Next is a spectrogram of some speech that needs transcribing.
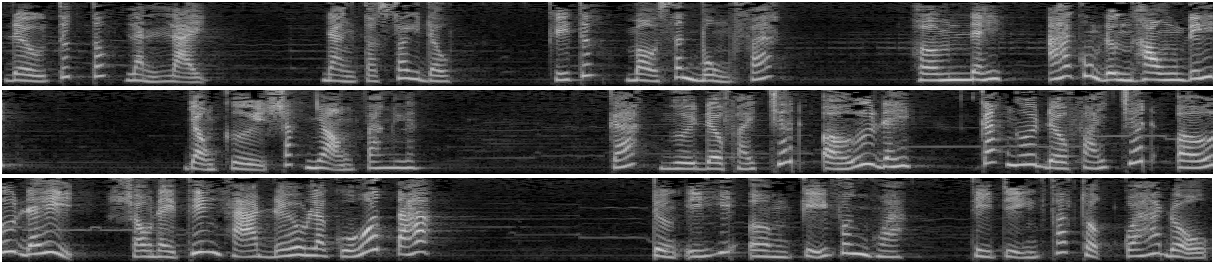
đều tức tốc lành lại. Nàng ta xoay đầu, khí tức màu xanh bùng phát. "Hôm nay ai cũng đừng hòng đi." Giọng cười sắc nhọn vang lên. "Các người đều phải chết ở đây, các ngươi đều phải chết ở đây, sau này thiên hạ đều là của ta." Trường Ý ôm Kỷ Vân Hòa, thì triển pháp thuật quá độ,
